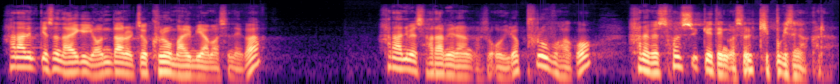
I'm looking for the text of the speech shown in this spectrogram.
하나님께서 나에게 연단을 줘 그로 말미암아서 내가 하나님의 사람이라는 것을 오히려 프로브하고 하나님에 설 수 있게 된 것을 기쁘게 생각하라.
